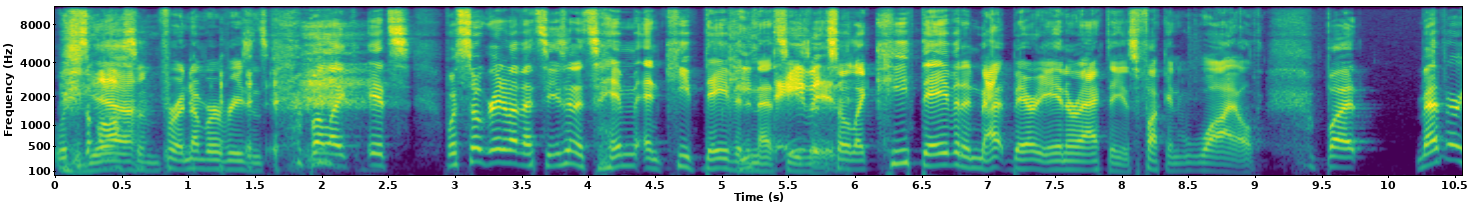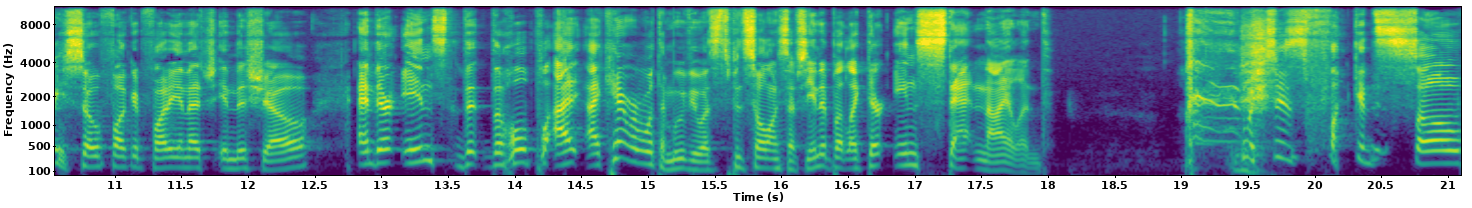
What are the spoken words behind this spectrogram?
which is Yeah. awesome for a number of reasons. But like it's what's so great about that season, it's him and Keith David in Keith that season. So like Keith David and Matt Berry interacting is fucking wild. But Matt Berry is so fucking funny in that sh- in this show, and they're in the the whole. Pl- I I can't remember what the movie was. It's been so long since I've seen it, but like they're in Staten Island which is fucking so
